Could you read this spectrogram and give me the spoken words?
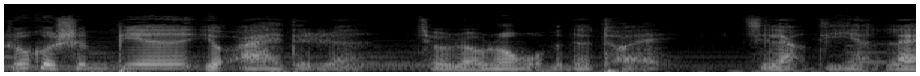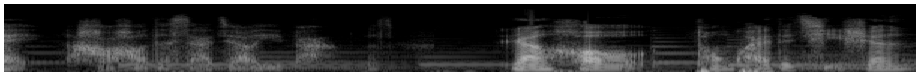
如果身边有爱的人，就揉揉我们的腿，挤两滴眼泪，好好的撒娇一把，然后痛快的起身，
